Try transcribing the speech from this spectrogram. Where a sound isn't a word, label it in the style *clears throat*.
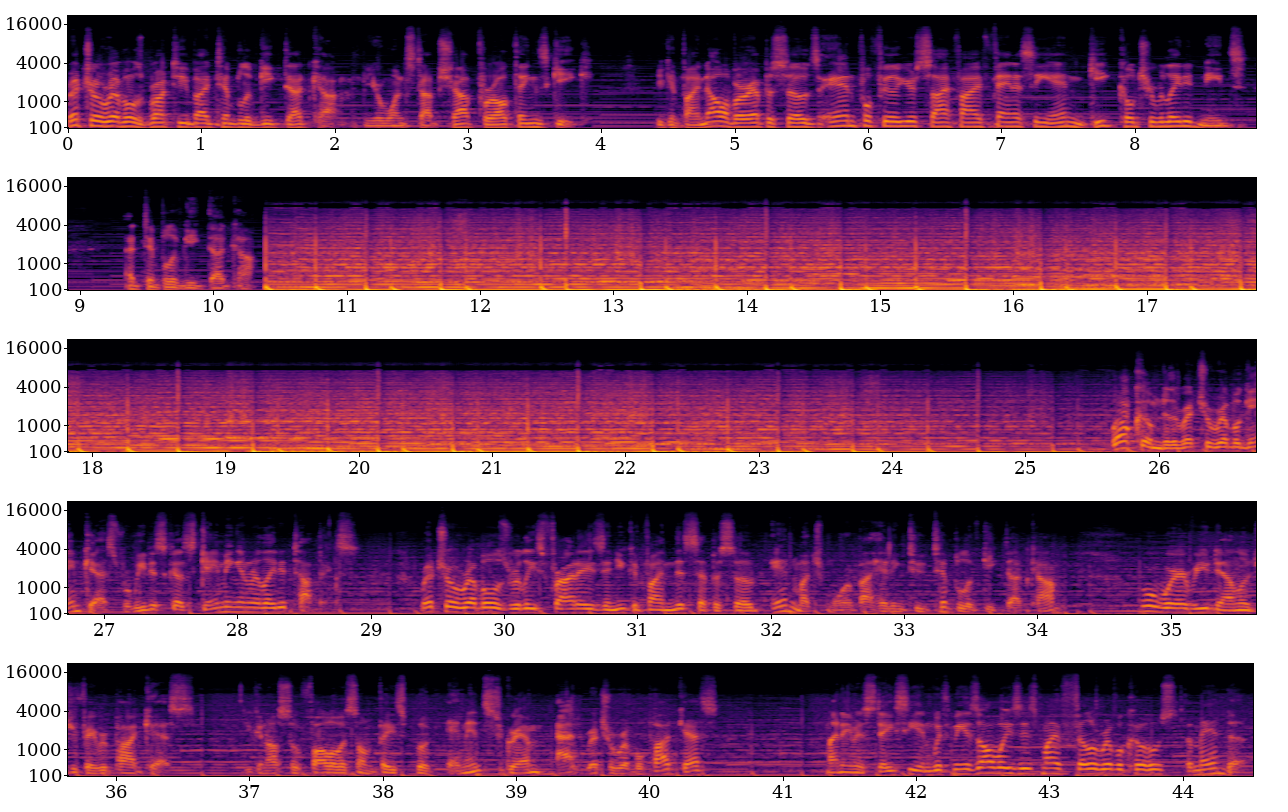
Retro Rebels brought to you by TempleOfGeek.com, your one stop shop for all things geek. You can find all of our episodes and fulfill your sci fi, fantasy, and geek culture related needs at TempleOfGeek.com. Welcome to the Retro Rebel Gamecast, where we discuss gaming and related topics. Retro Rebels release Fridays, and you can find this episode and much more by heading to templeofgeek.com or wherever you download your favorite podcasts. You can also follow us on Facebook and Instagram at Retro Rebel Podcast. My name is Stacy, and with me, as always, is my fellow Rebel co-host Amanda.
